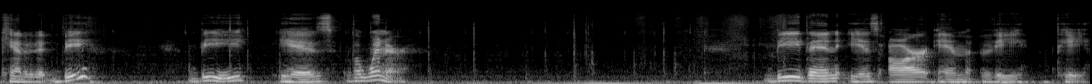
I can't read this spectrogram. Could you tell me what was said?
candidate B. B is the winner. B then is our MVP.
